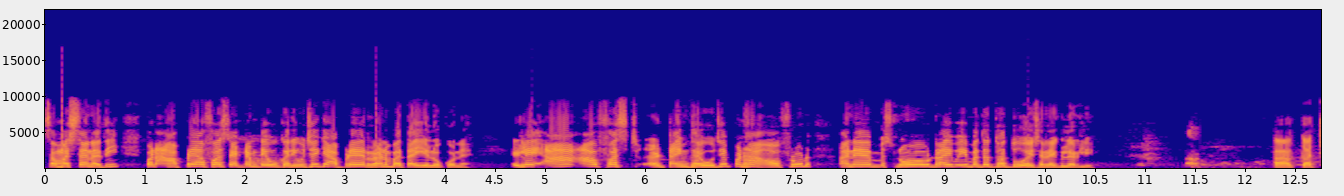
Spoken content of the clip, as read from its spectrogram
સમજતા નથી. પણ આપણે આ ફર્સ્ટ એટેમ્પ્ટ એવું કર્યું છે કે આપણે રણ બતાવીએ લોકોને. એટલે આ આ ફર્સ્ટ ટાઈમ થયો છે. પણ હા ઓફરોડ અને સ્નો ડ્રાઈવ એ બધું થતું હોય છે રેગ્યુલરલી કચ્છ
